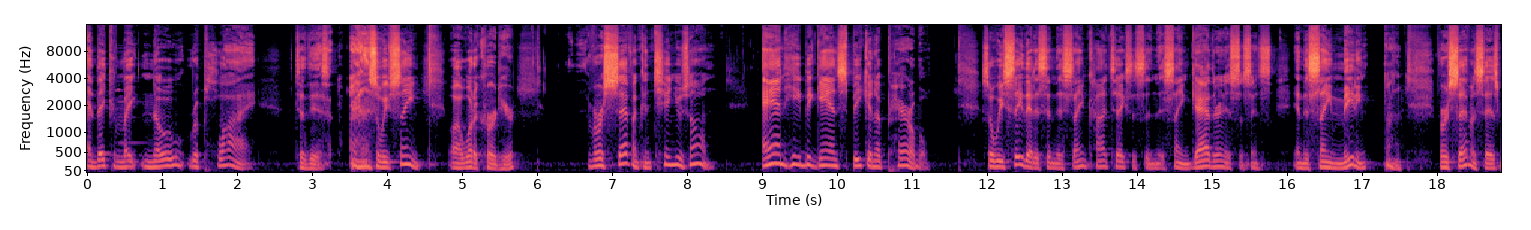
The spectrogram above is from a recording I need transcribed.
And they can make no reply to this. so we've seen uh, what occurred here verse 7 continues on. And he began speaking a parable. So we see that it's in this same context, it's in this same gathering, it's in the same meeting. verse 7 says,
